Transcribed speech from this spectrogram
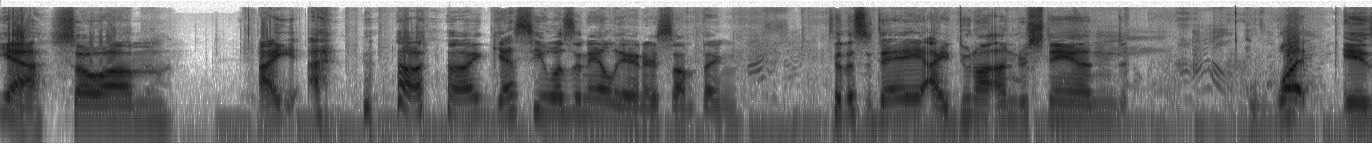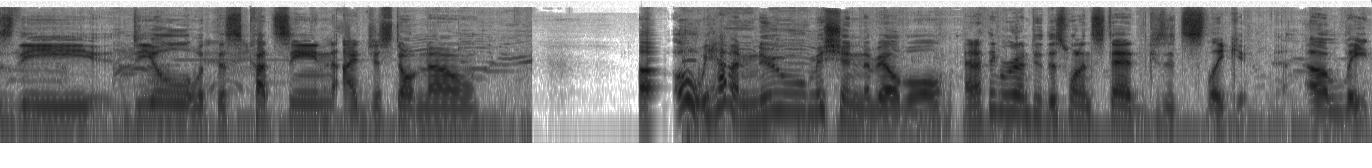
Yeah, so, um, I, I, I guess he was an alien or something. To this day, I do not understand what is the deal with this cutscene. I just don't know. Uh, oh, we have a new mission available, and I think we're gonna do this one instead because it's like a late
